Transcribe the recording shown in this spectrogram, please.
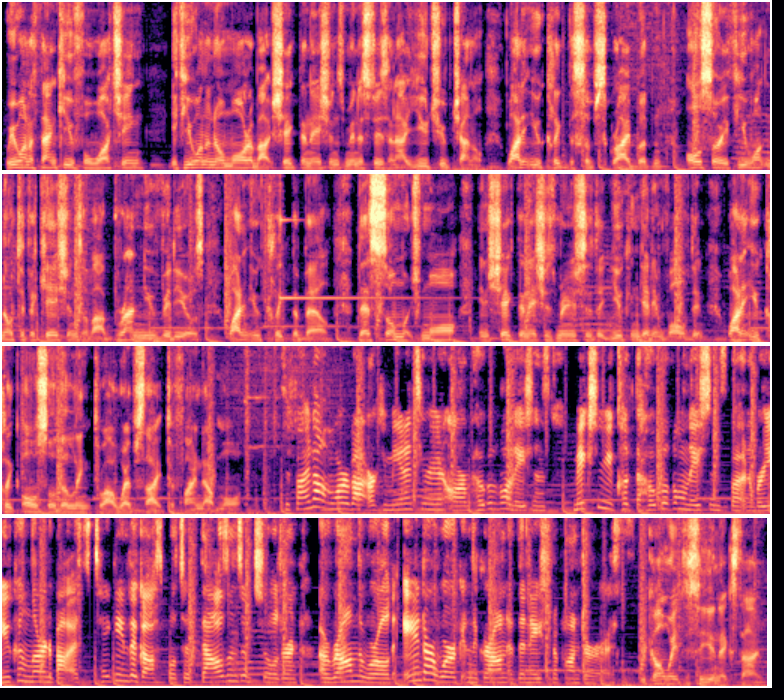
We want to thank you for watching. If you want to know more about Shake the Nations Ministries and our YouTube channel, why don't you click the subscribe button? Also, if you want notifications of our brand new videos, why don't you click the bell? There's so much more in Shake the Nations Ministries that you can get involved in. Why don't you click also the link to our website to find out more? To find out more about our humanitarian arm, Hope of All Nations, make sure you click the Hope of All Nations button where you can learn about us taking the gospel to thousands of children around the world and our work in the ground of the nation of Honduras. We can't wait to see you next time.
